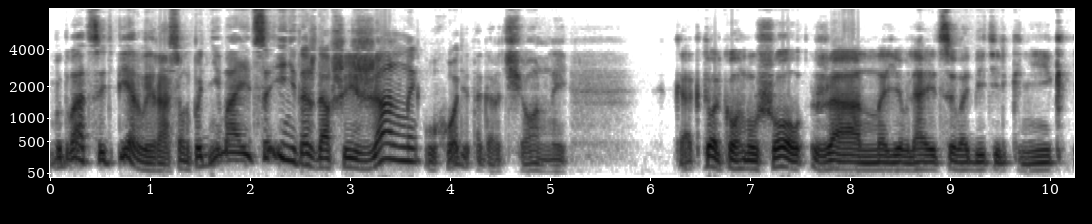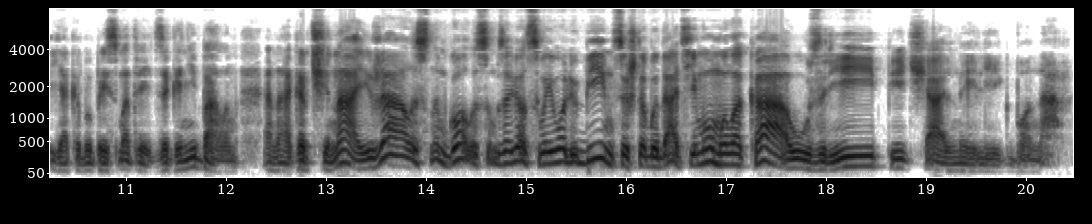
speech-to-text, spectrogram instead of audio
В двадцать первый раз он поднимается и, не дождавшись Жанны, уходит огорченный. Как только он ушел, Жанна является в обитель книг, якобы присмотреть за Ганнибалом. Она огорчена и жалостным голосом зовет своего любимца, чтобы дать ему молока. Узри печальный лик Бонар.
